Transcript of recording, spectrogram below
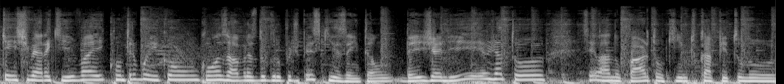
quem estiver aqui vai contribuir com, com as obras do grupo de pesquisa. Então, desde ali eu já tô, sei lá, no quarto ou quinto capítulo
